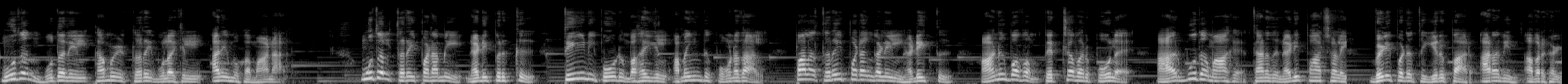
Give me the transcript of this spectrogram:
முதன் முதலில் தமிழ் திரை உலகில் அறிமுகமானார். முதல் திரைப்படமே நடிப்பிற்கு தீனி போடும் வகையில் அமைந்து போனதால் பல திரைப்படங்களில் நடித்து அனுபவம் பெற்றவர் போல அற்புதமாக தனது நடிப்பாற்றலை வெளிப்படுத்தி இருப்பார் அரவிந்த் அவர்கள்.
